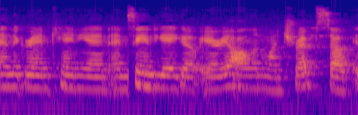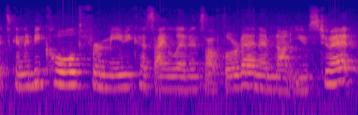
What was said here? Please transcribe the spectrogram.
and the Grand Canyon and San Diego area all in one trip. So it's gonna be cold for me because I live in South Florida and I'm not used to it.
